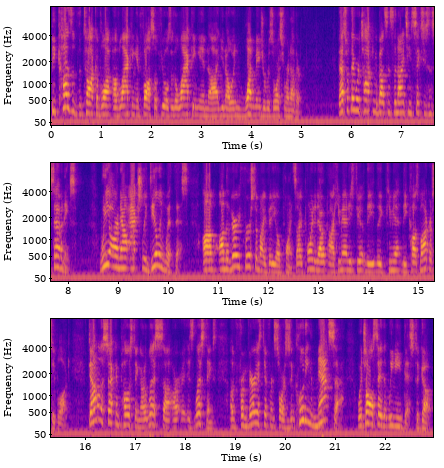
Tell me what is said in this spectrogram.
Because of the talk of, of lacking in fossil fuels or the lacking in, uh, you know, in one major resource or another. That's what they were talking about since the 1960s and 70s. We are now actually dealing with this. Um, on the very first of my video points, I pointed out uh, humanity's the, the the cosmocracy blog. Down on the second posting are lists uh, are, is listings of from various different sources, including NASA, which all say that we need this to go.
